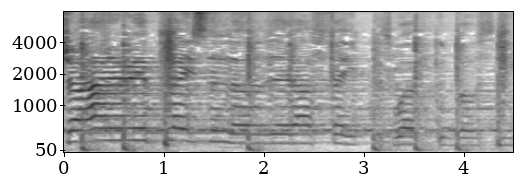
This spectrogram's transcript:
Trying to replace the love that I fake with what we both need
